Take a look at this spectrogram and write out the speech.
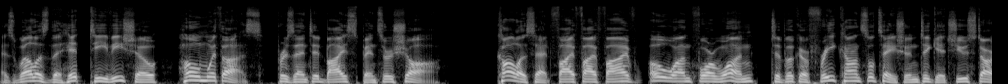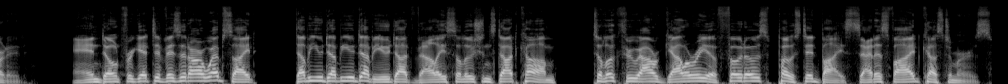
as well as the hit TV show Home with Us, presented by Spencer Shaw. Call us at 555 0141 to book a free consultation to get you started. And don't forget to visit our website, www.valleysolutions.com, to look through our gallery of photos posted by satisfied customers.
